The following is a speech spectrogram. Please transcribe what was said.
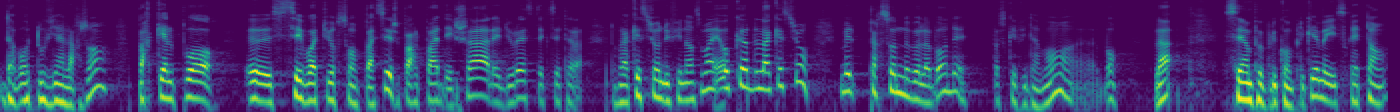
d'abord, d'où vient l'argent? Par quel port? Euh, ces voitures sont passées Je ne parle pas des chars et du reste, etc. Donc la question du financement est au cœur de la question, mais personne ne veut l'aborder, parce qu'évidemment, euh, bon, là, c'est un peu plus compliqué, mais il serait temps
